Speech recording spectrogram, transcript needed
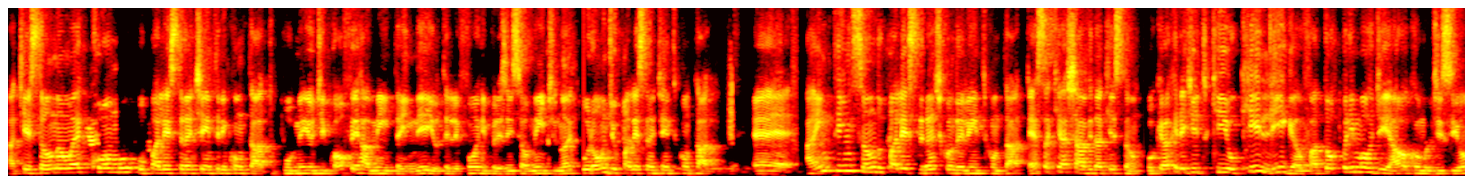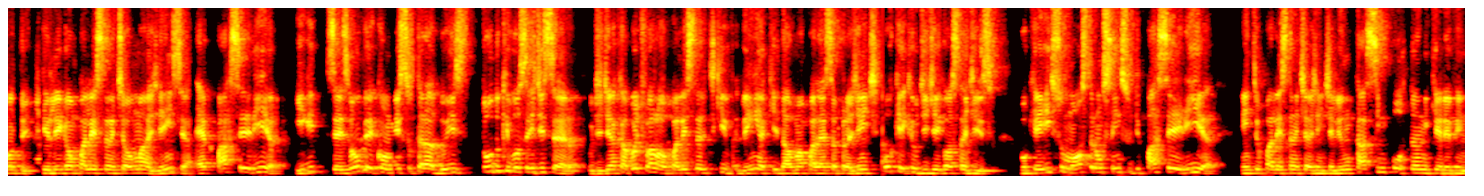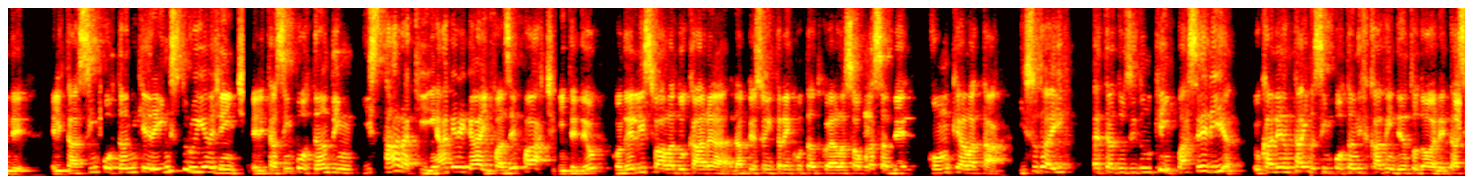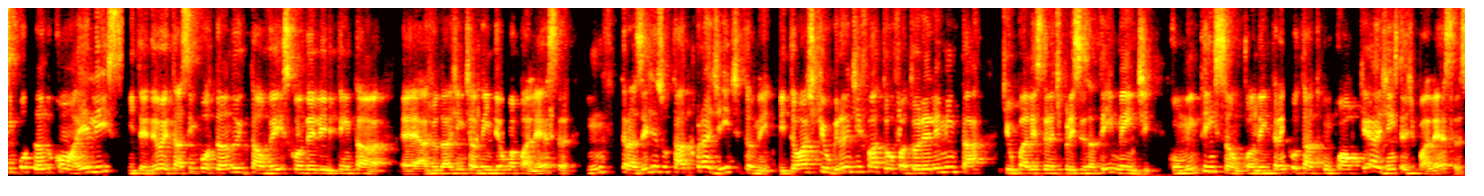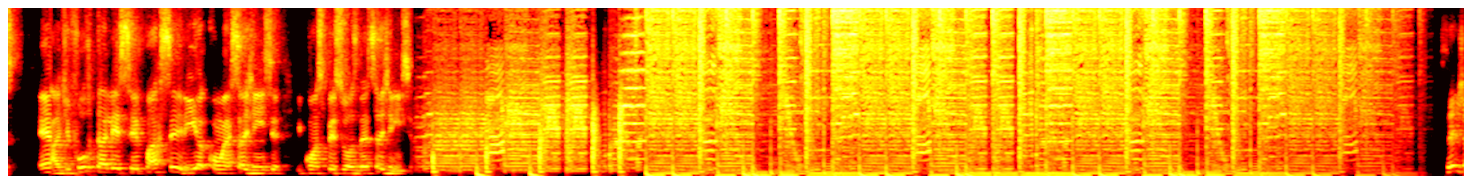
A questão não é como o palestrante entra em contato, por meio de qual ferramenta, e-mail, telefone, presencialmente, não é por onde o palestrante entra em contato. É a intenção do palestrante quando ele entra em contato. Essa que é a chave da questão. Porque eu acredito que o que liga, o fator primordial, como eu disse ontem, que liga um palestrante a uma agência é parceria. E vocês vão ver como isso traduz tudo que vocês disseram. O DJ acabou de falar, o palestrante que vem aqui dar uma palestra pra gente, por que, que o DJ gosta disso? Porque isso mostra um senso de parceria entre o palestrante e a gente. Ele não está se importando em querer vender. Ele está se importando em querer instruir a gente. Ele está se importando em estar aqui, em agregar, em fazer parte, entendeu? Quando eles falam do cara, da pessoa entrar em contato com ela só para saber como que ela tá, isso daí é traduzido no que? Em parceria. O cara não tá se importando em ficar vendendo toda hora, ele tá se importando com a Elis, entendeu? Ele tá se importando e talvez quando ele tenta é, ajudar a gente a vender uma palestra, em trazer resultado para a gente também. Então, acho que o grande fator, o fator elementar que o palestrante precisa ter em mente como intenção quando entrar em contato com qualquer agência de palestras é a de fortalecer parceria com essa agência e com as pessoas dessa agência.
